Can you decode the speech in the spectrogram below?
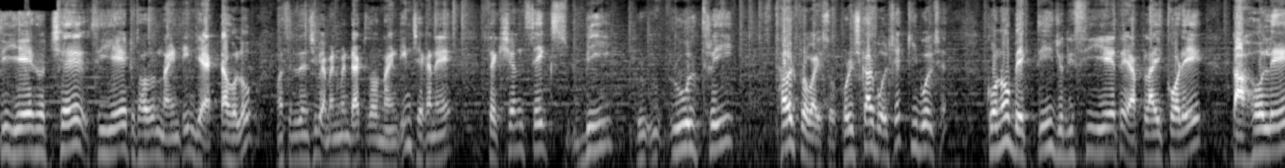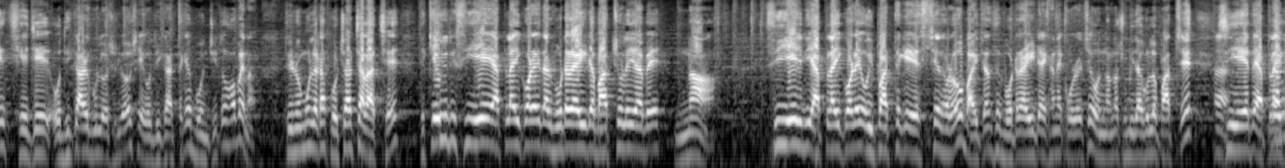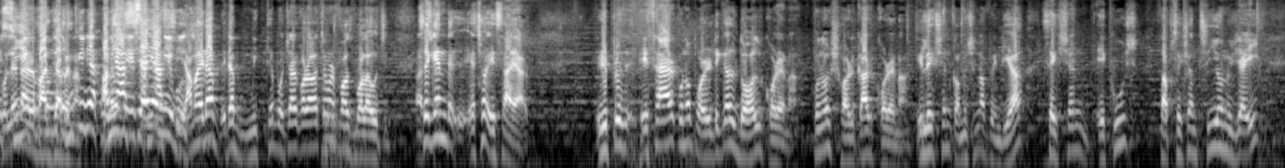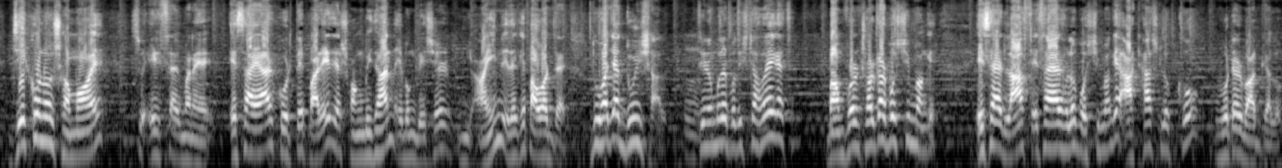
CA হচ্ছে CA two thousand nineteen যে একটা হলো citizenship amendment act two thousand nineteen সেখানে section six B rule three third proviso পরিষ্কার বলছে, কি বলছে? কোনো ব্যক্তি যদি সিএতে অ্যাপ্লাই করে, তাহলে সে যে অধিকারগুলো ছিল সেই অধিকার থেকে বঞ্চিত হবে না। তৃণমূল একটা প্রচার চালাচ্ছে যে কেউ যদি সিএ অ্যাপ্লাই করে, তার ভোটার আইডিটা বাদ চলে যাবে। না। সিএ যদি অ্যাপ্লাই করে ওই পার থেকে এসছে ধরো বাই চান্স ভোটার আইডিটা এখানে করেছে অন্যান্য সুবিধাগুলো পাচ্ছে সিএ তে অ্যাপ্লাই করলে তার বাদ যাবে না। আমি আসছি আমি আসছি। আমার এটা এটা মিথ্যে প্রচার করা হচ্ছে আমার ফার্স্ট বলা উচিত। সেকেন্ড এছাড়াও এসআইআর এসআইআর কোনো পলিটিক্যাল দল করে না কোনো সরকার করে না। Election Commission of India section একুশ সাবসেকশন থ্রি অনুযায়ী যে কোনো সময় মানে এসআইআর করতে পারে যে সংবিধান এবং দেশের আইন এদেরকে পাওয়ার দেয়। দু হাজার দুই সাল তৃণমূলের প্রতিষ্ঠা হয়ে গেছে। বামফ্রন্ট সরকার পশ্চিমবঙ্গে। এসআইআর লাস্ট এসআইআর হলো পশ্চিমবঙ্গে আঠাশ লক্ষ ভোটার বাদ গেল।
